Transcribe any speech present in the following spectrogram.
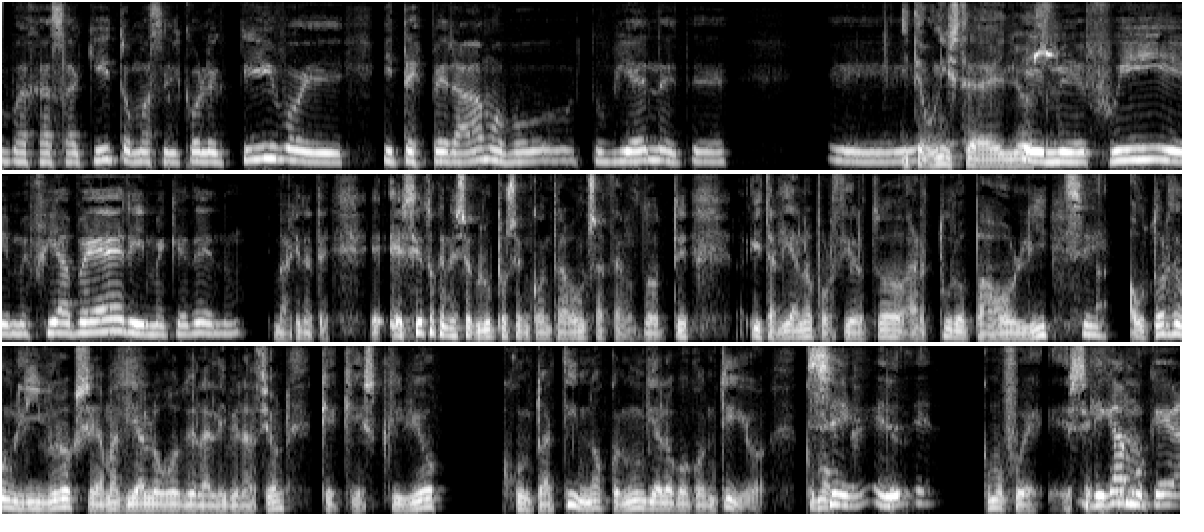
bajas aquí, tomas el colectivo y, te esperamos, tú vienes. y, y, te uniste a ellos. Y me fui, me fui a ver y me quedé, ¿no? Imagínate. E, es cierto que en ese grupo se encontraba un sacerdote italiano, por cierto, Arturo Paoli, autor de un libro que se llama Diálogo de la Liberación, que, que escribió junto a ti, ¿no? Con un diálogo contigo. sí, el, ¿Cómo fue ese Digamos que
